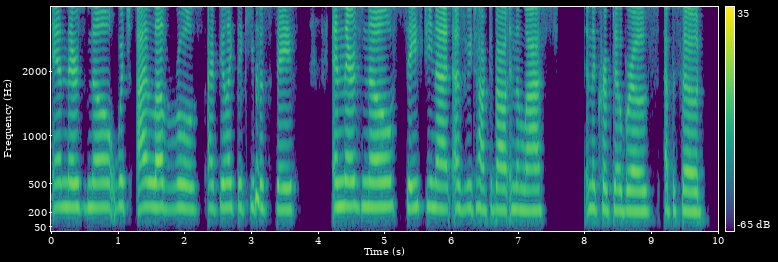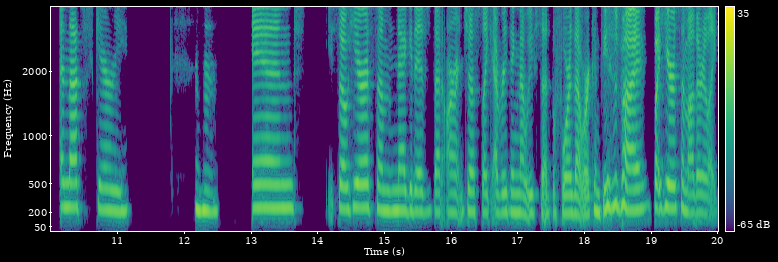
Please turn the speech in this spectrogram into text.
and there's no which i love rules i feel like they keep us safe and there's no safety net as we talked about in the last in the crypto bros episode and that's scary. Mm-hmm. and so here are some negatives that aren't just like everything that we've said before that we're confused by but here are some other like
